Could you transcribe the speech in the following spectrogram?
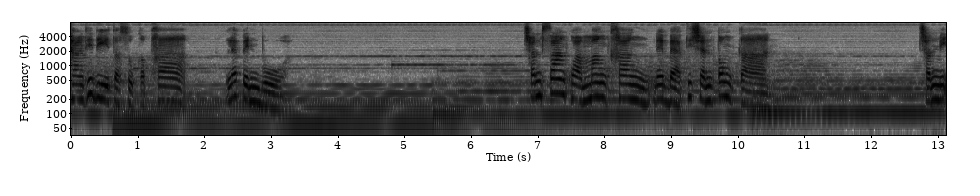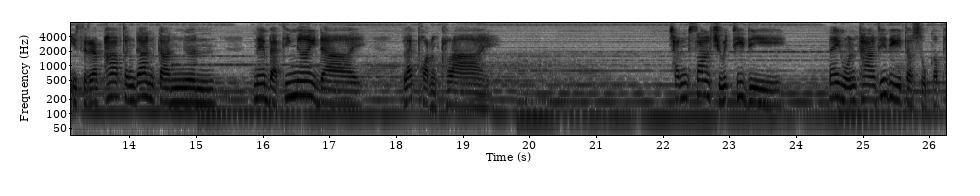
ทางที่ดีต่อสุขภาพ และเป็นบวกฉันสร้างความมั่งคั่งในแบบที่ฉันต้องการ ฉันมีอิสรภาพทางด้านการเงิน ในแบบที่ง่ายดาย และผ่อนคลาย ฉันสร้างชีวิตที่ดี ในหนทางที่ดีต่อสุขภ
